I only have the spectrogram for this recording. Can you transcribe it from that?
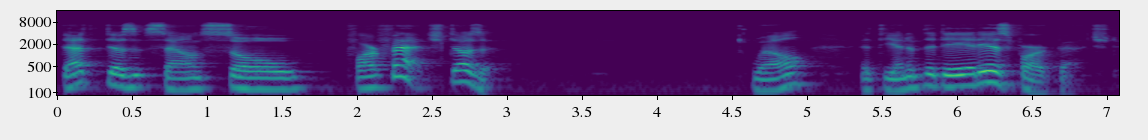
that doesn't sound so far fetched, does it? Well, at the end of the day, it is far fetched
